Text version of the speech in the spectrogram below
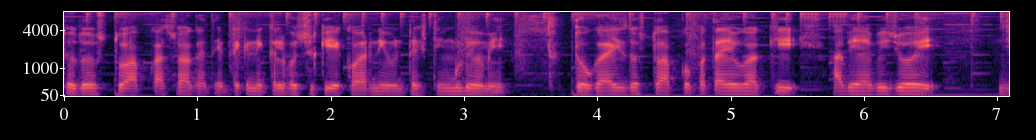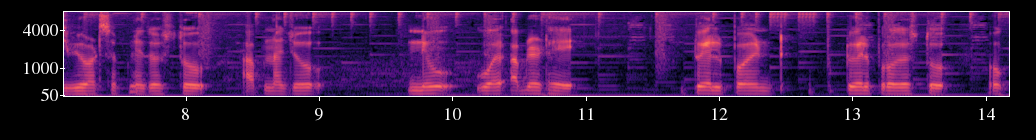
तो दोस्तों, आपका स्वागत है टेक्निकल बसु की एक और न्यू इंटरेस्टिंग वीडियो में। तो गाइज़ दोस्तों, आपको पता ही होगा कि अभी अभी जो है जी बी व्हाट्सएप ने दोस्तों, अपना जो न्यू अपडेट है ट्वेल्व पॉइंट ट्वेल्व प्रो दोस्तों, वो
